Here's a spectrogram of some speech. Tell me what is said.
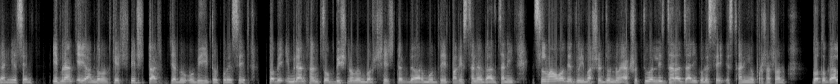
জানিয়েছেন। ইমরান এই আন্দোলনকে শেষ ডাক হিসেবে অভিহিত করেছে। তবে ইমরান খান চব্বিশ নভেম্বর শেষ ডাক দেওয়ার মধ্যে পাকিস্তানের রাজধানী ইসলামাবাদে দুই মাসের জন্য একশো চুয়াল্লিশ ধারা জারি করেছে স্থানীয় প্রশাসন। গতকাল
